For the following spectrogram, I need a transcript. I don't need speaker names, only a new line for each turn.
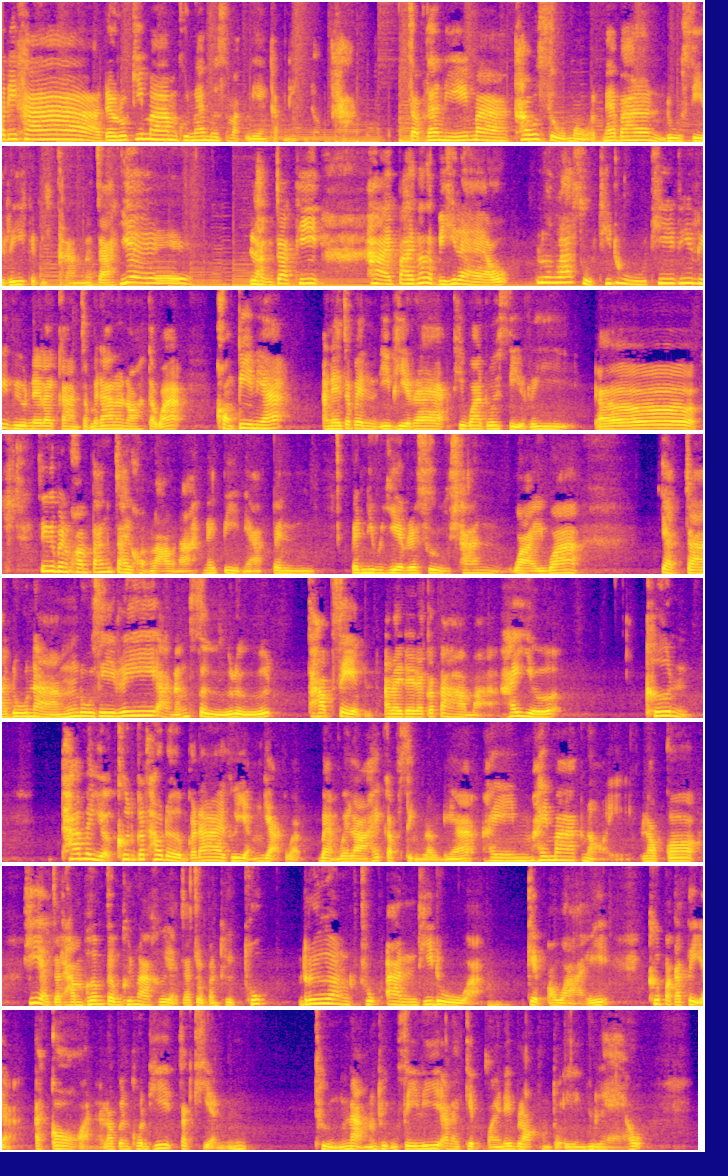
วัสดีค่ะ เดรุกี้มัมคุณแม่มือสมัครเลี้ยงกับนิดนกค่ะ สัปดาห์นี้มาเข้าสู่โหมดแม่บ้านดูซีรีส์กันอีกครั้งนะจ๊ะ เย้ หลังจากที่หายไปตั้งแต่ปีที่แล้ว เรื่องล่าสุดที่ดูที่ที่รีวิวในรายการจะไม่ได้แล้วเนาะ แต่ว่าของปีเนี้ยอันนี้จะเป็นอีพีแรกที่ว่าด้วยซีรีส์ เออ จริงๆเป็นความตั้งใจของเรานะ ในปีเนี้ยเป็นเป็น New Year Resolution ไว้ว่า อยากจะดูหนังดูซีรีส์อ่านหนังสือหรือทับเสพอะไรใดๆก็ตามอะ ให้เยอะขึ้น ถ้าไม่เยอะขึ้นก็เท่าเดิมก็ได้ คืออย่างอยากแบบแบ่งเวลาให้กับสิ่งเหล่านี้ให้ให้มากหน่อย แล้วก็ที่อยากจะทำเพิ่มเติมขึ้นมาคืออยากจะจดบันทึกทุกเรื่องทุกอันที่ดูอะ เก็บเอาไว้ คือปกติอะแต่ก่อนเราเป็นคนที่จะเขียนถึงหนังถึงซีรีส์อะไรเก็บไว้ในบล็อกของตัวเองอยู่แล้ว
